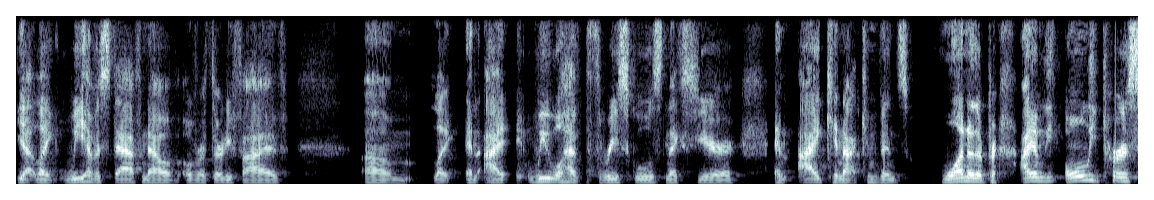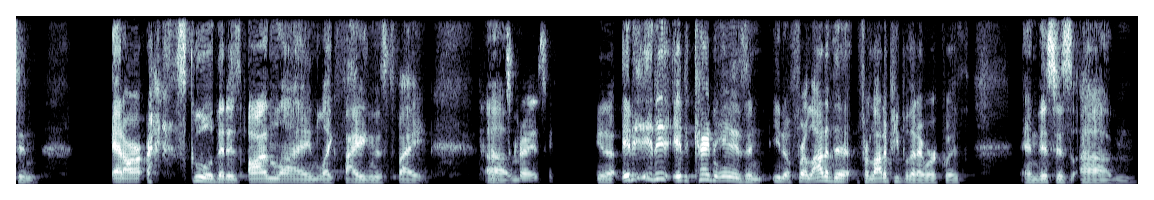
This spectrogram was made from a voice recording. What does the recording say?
Yeah, like we have a staff now of over 35. Um, like, and I we will have three schools next year, and I cannot convince one other person. I am the only person at our school that is online, like fighting this fight. That's um, crazy. You know, it it it, it kind of is, and you know, for a lot of the for a lot of people that I work with, and this is um,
